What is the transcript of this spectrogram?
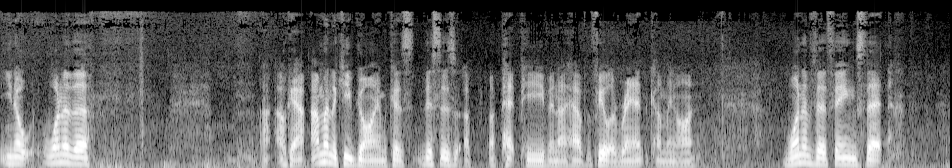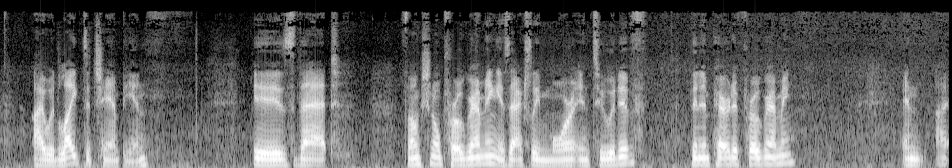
You know, one of the uh, okay, I'm going to keep going because this is a, a, pet peeve, and I have feel a rant coming on. One of the things that I would like to champion is that functional programming is actually more intuitive than imperative programming. And I,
